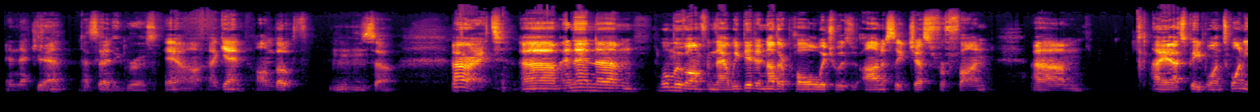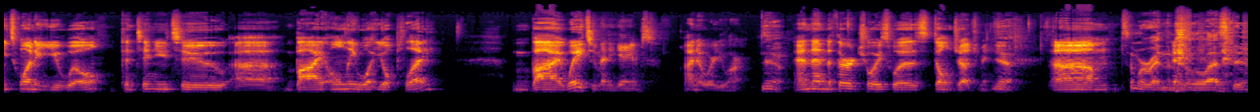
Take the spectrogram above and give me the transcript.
in next Yeah, gen. That's gonna it. gross. Yeah, again on both. hmm So, all right, um, and then um, we'll move on from that. We did another poll, which was honestly just for fun. Um, I asked people in 2020, you will continue to uh, buy only what you'll play, buy way too many games. I know where you are. Yeah. And then the third choice was don't judge me. Yeah. Um, Somewhere right in the middle of the last two.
